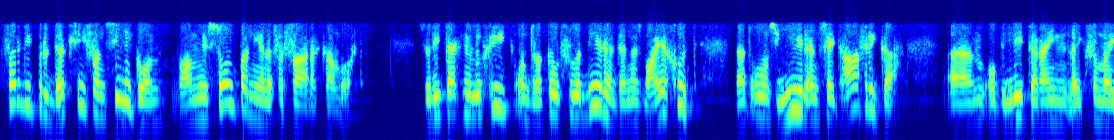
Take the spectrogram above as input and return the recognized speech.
vir die produksie van silikon waarmee sonpanele vervaardig kan word. So die tegnologie ontwikkel voortdurend en is baie goed dat ons hier in Suid-Afrika um, op hierdie terrein lyk vir my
